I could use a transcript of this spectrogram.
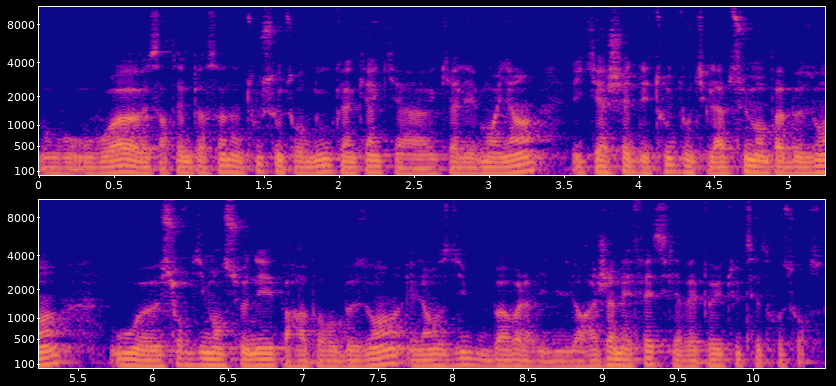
on voit certaines personnes, tous autour de nous, quelqu'un qui a, les moyens et qui achète des trucs dont il n'a absolument pas besoin ou euh, surdimensionné par rapport aux besoins. Et là, on se dit, bah voilà, il l'aurait jamais fait s'il n'avait pas eu toute cette ressource.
